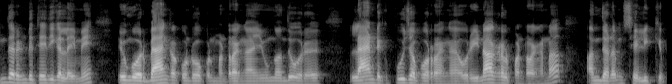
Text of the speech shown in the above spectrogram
இந்த ரெண்டு தேதிகள்லையுமே இவங்க ஒரு பேங்க் அக்கௌண்ட் ஓப்பன் பண்ணுறாங்க இவங்க வந்து ஒரு லேண்டுக்கு பூஜை போடுறாங்க. ஒரு இனாகரல் பண்ணுறாங்கன்னா அந்த இடம் செழிக்கும்.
